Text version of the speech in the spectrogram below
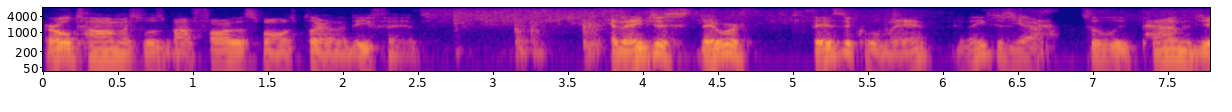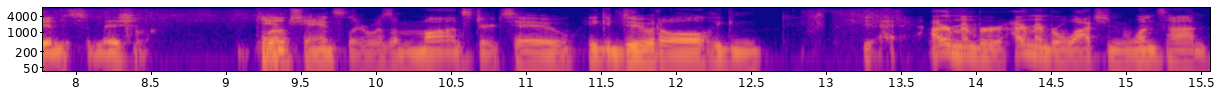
Earl Thomas was by far the smallest player on the defense, and they just they were physical, man, and they just Yeah. absolutely pounded you into submission. Kam Well- Chancellor was a monster too. He could do it all. He can. I remember. I remember watching one time.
